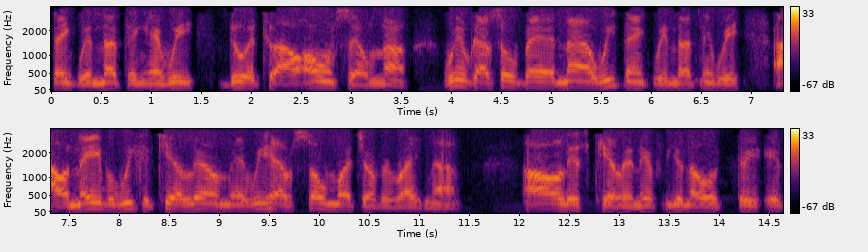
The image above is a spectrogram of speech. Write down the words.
think we're nothing, and we do it to our own self now. We've got so bad now. We think we're nothing. We our neighbor we could kill them, and we have so much of it right now. All this killing, if you know, it,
